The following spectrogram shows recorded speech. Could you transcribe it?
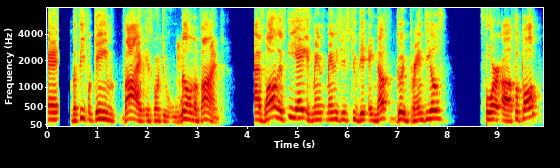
and the FIFA game vibe is going to Mhm. will on the vine. As long as EA is man- manages to get enough good brand deals for uh, football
